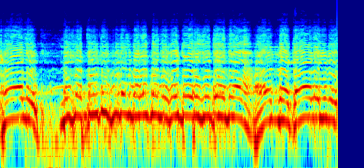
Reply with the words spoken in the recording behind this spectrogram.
காலை மிக துடிப்புடன் கொண்டிருக்கின்றன அந்த காலையில்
